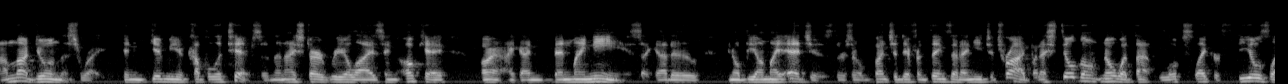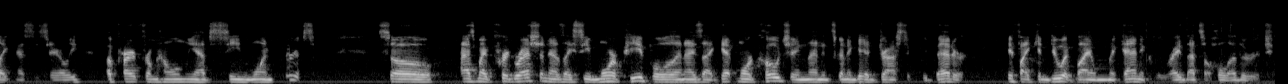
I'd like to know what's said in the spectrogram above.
I'm not doing this right. can you give me a couple of tips? And then I start realizing, okay, all right, I got to bend my knees. I got to, know, be on my edges. There's a bunch of different things that I need to try, but I still don't know what that looks like or feels like necessarily, apart from how only I've seen one person. So as my progression, as I see more people and as I get more coaching, then it's going to get drastically better if I can do it biomechanically, right? That's a whole other issue.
